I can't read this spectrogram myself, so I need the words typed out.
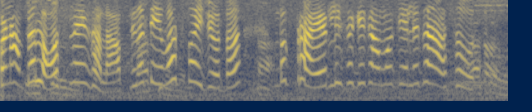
पण आपला लॉस नाही झाला. आपल्याला तेव्हाच पाहिजे होतं. मग प्रायरली सगळी कामं केले तर असं होतं.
